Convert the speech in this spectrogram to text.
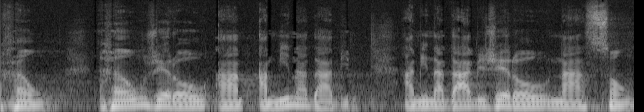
Rão. Rão gerou a Aminadab. Aminadab gerou Naasson.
